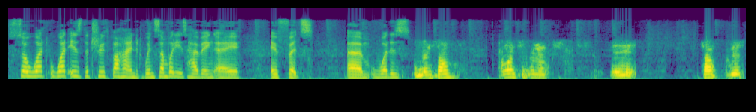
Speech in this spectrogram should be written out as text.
So what what is the truth behind it? When somebody is having a a fit, um, what is when some someone uh, tongue really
